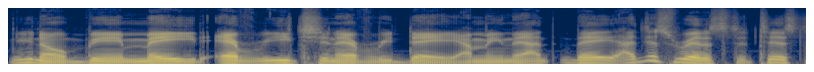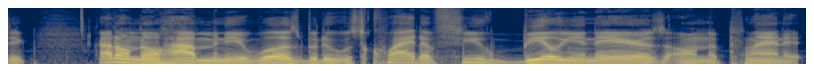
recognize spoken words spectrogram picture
you know being made every each and every day. I mean, they, they I just read a statistic. I don't know how many it was, but it was quite a few billionaires on the planet.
